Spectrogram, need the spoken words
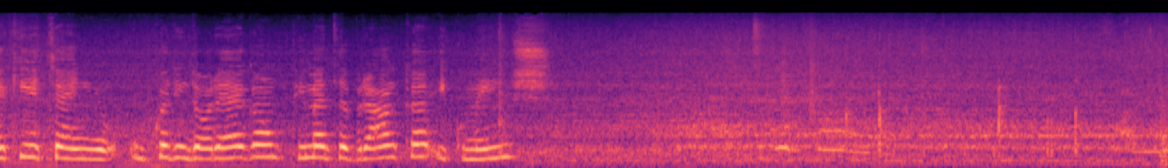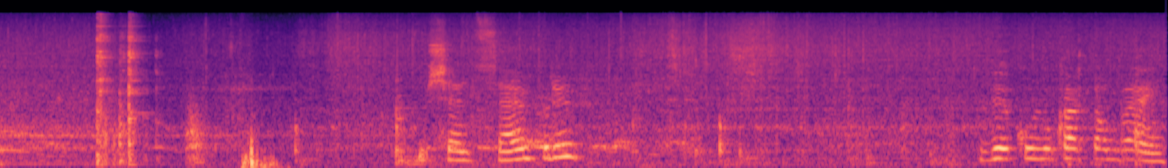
Aqui tenho um bocadinho de orégano, pimenta branca e cominhos. Mexendo sempre. Vou colocar também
